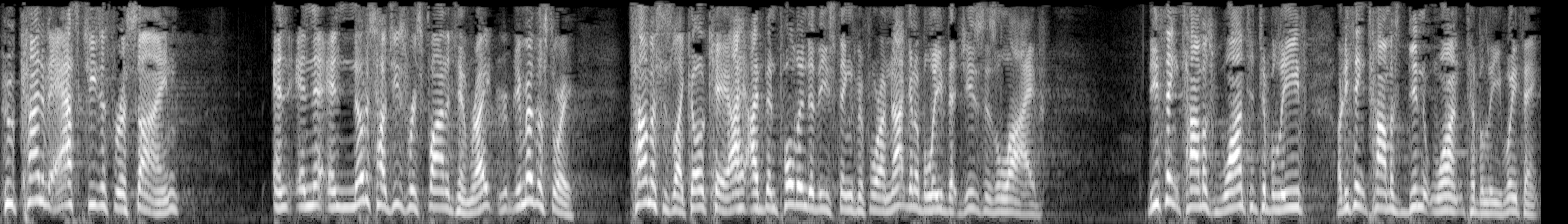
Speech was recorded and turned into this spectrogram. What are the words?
who kind of asked Jesus for a sign. And, and, and notice how Jesus responded to him, right? Remember the story. Thomas is like, okay, I, I've been pulled into these things before. I'm not going to believe that Jesus is alive. Do you think Thomas wanted to believe, or do you think Thomas didn't want to believe? What do you think?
